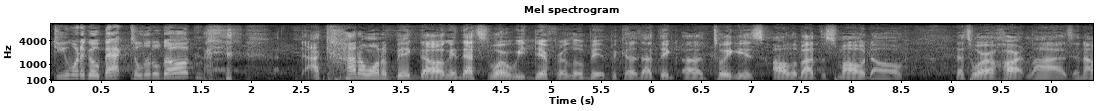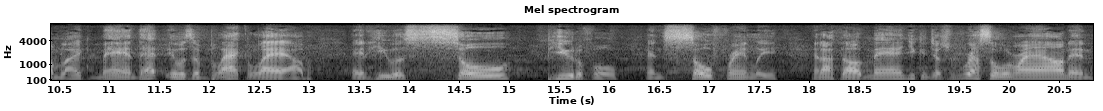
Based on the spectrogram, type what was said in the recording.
Do you want to go back to little dog? I kind of want a big dog, and that's where we differ a little bit because I think uh, Twiggy is all about the small dog. That's where her heart lies, and I'm like, man, that it was a black lab, and he was so beautiful and so friendly, and I thought, man, you can just wrestle around and.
